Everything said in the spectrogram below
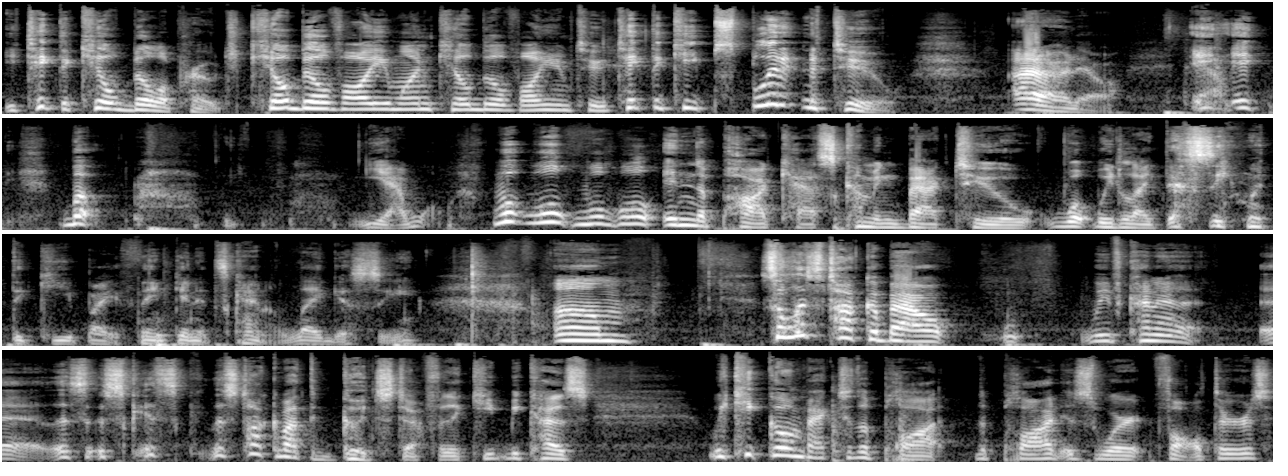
you take the Kill Bill approach. Kill Bill Volume 1, Kill Bill Volume 2. Take the keep, split it into two. I don't know. Yeah. It, it, but yeah, we'll, we'll, we'll, we'll end the podcast coming back to what we'd like to see with the keep, I think, and its kind of legacy. Um, so let's talk about. We've kind of uh, let's, let's let's talk about the good stuff for the keep because we keep going back to the plot. The plot is where it falters,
